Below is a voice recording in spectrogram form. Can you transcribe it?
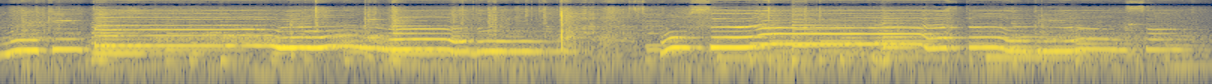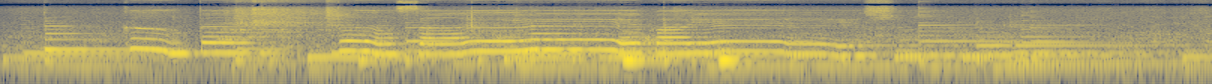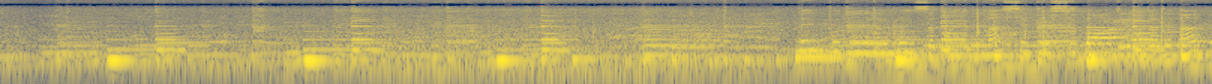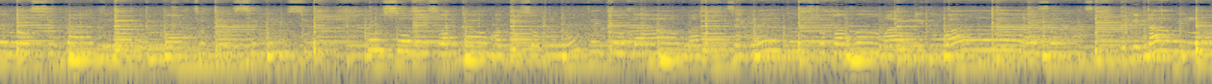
No quintal iluminado, um céu. sorriso acalma com sopro no vento da alma. Segredos do pavão abrindo asas do quintal e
